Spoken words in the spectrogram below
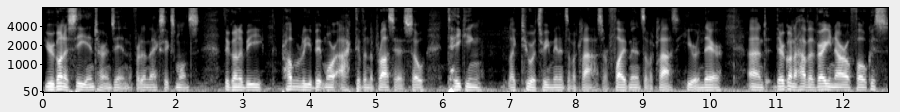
you're going to see interns in for the next six months. They're going to be probably a bit more active in the process. So taking like two or three minutes of a class or five minutes of a class here and there, and they're going to have a very narrow focus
